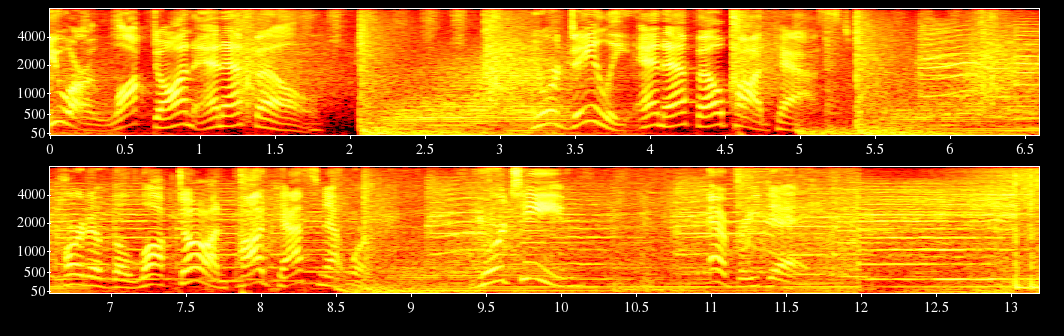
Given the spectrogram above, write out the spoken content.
You are Locked On NFL, your daily NFL podcast. Part of the Locked On Podcast Network, your team every day.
